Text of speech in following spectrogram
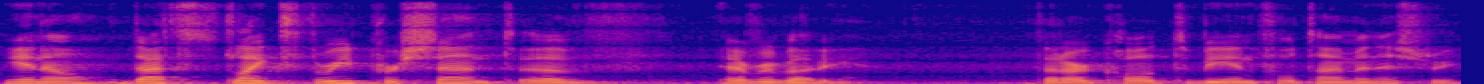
you know, that's like 3% of everybody that are called to be in full time ministry.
